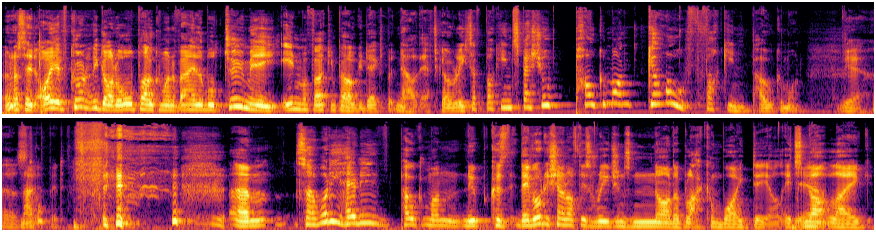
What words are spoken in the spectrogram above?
and I said I have currently got all Pokemon available to me in my fucking Pokedex, but now they have to go release a fucking special Pokemon Go fucking Pokemon. Yeah, that was Michael? stupid. um, so what do you you Pokemon new because they've already shown off this region's not a black and white deal. It's Yeah. not like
